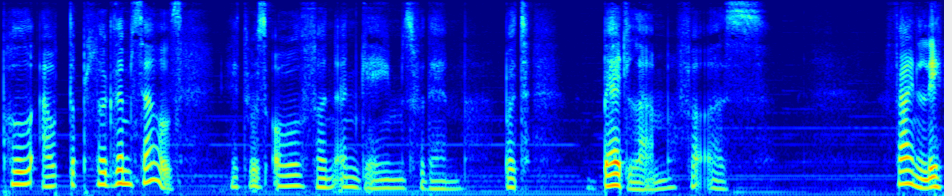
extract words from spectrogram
pull out the plug themselves. It was all fun and games for them, but bedlam for us. Finally,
